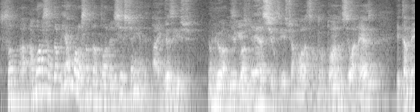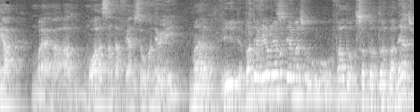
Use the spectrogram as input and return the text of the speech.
Santa, a Mola Santa, e a Mola Santo Antônio existe ainda? ainda existe. É o meu amigo Existe. Anésio. Existe a Mola Santo Antônio, do seu Anésio, e também a, é, a Mola Santa Fé do seu Vanderlei. Maravilha. Vanderlei, eu lembro dele, mas o, o falo do Santo Antônio do Anésio,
